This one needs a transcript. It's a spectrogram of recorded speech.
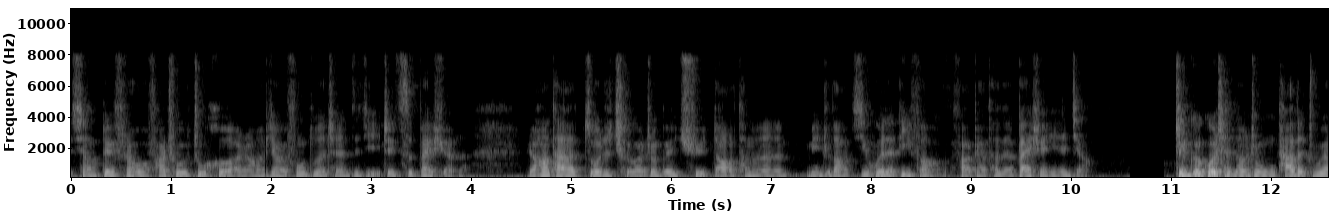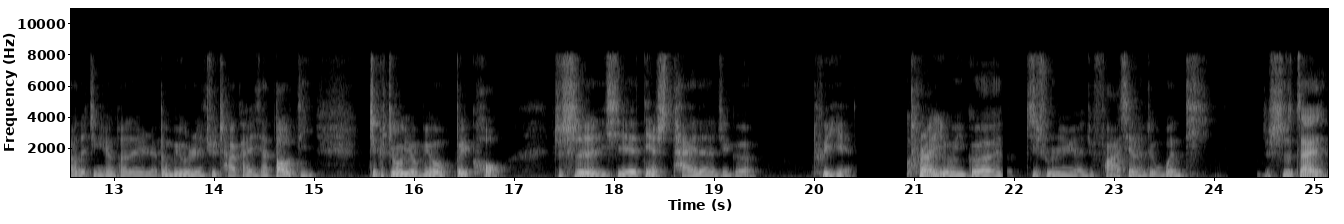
向对手发出祝贺，然后比较有风度的承认自己这次败选了。然后他坐着车准备去到他们民主党集会的地方发表他的败选演讲。整个过程当中，他的主要的竞选团队的人都没有人去查看一下到底这个州有没有被扣，只是一些电视台的这个推演。突然有一个技术人员就发现了这个问题，是在。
